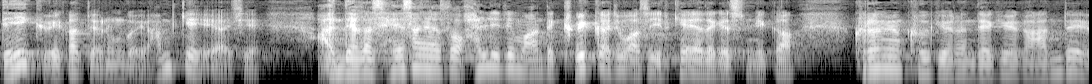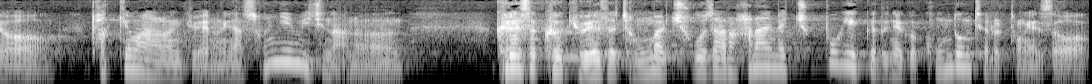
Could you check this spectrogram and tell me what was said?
내 교회가 되는 거예요. 함께 해야지. 아, 내가 세상에서 할 일이 많은데 교회까지 와서 이렇게 해야 되겠습니까? 그러면 그 교회는 내 교회가 안 돼요. 받기만 하는 교회는 그냥 손님이지 나는. 그래서 그 교회에서 정말 주고자 하는 하나님의 축복이 있거든요. 그 공동체를 통해서.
